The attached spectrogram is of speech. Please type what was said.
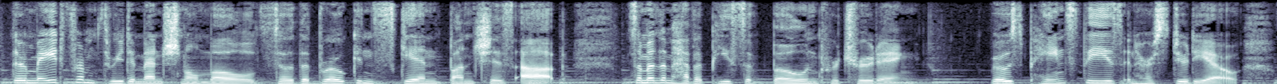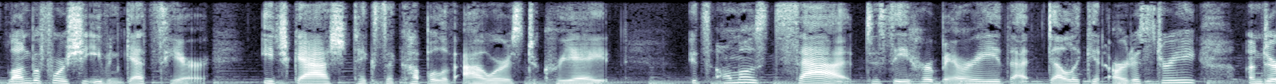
They're made from three dimensional molds, so the broken skin bunches up. Some of them have a piece of bone protruding. Rose paints these in her studio long before she even gets here. Each gash takes a couple of hours to create. It's almost sad to see her bury that delicate artistry under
